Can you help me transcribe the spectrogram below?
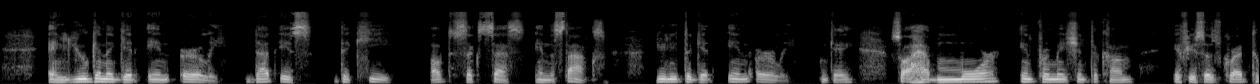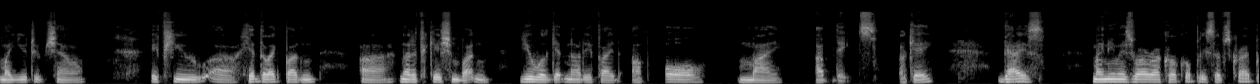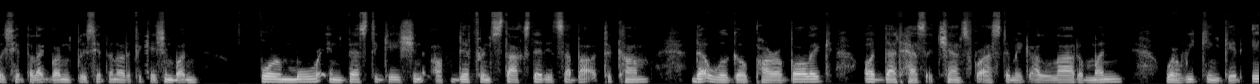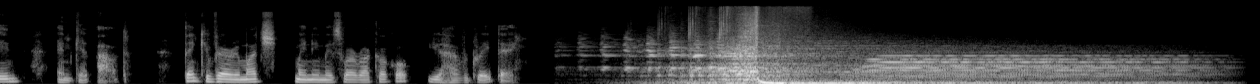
and you're gonna get in early. That is the key of the success in the stocks. You need to get in early. Okay, so I have more information to come. If you subscribe to my YouTube channel, if you uh, hit the like button, uh, notification button, you will get notified of all my updates. Okay, guys, my name is Rara Koko. Please subscribe. Please hit the like button. Please hit the notification button for more investigation of different stocks that it's about to come that will go parabolic or that has a chance for us to make a lot of money where we can get in and get out. Thank you very much. My name is Rara Koko. You have a great day.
